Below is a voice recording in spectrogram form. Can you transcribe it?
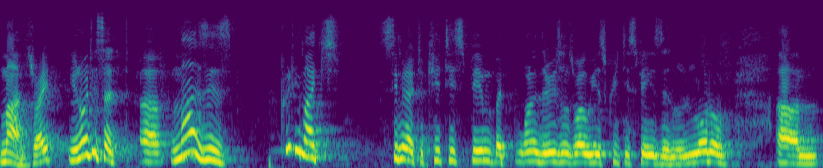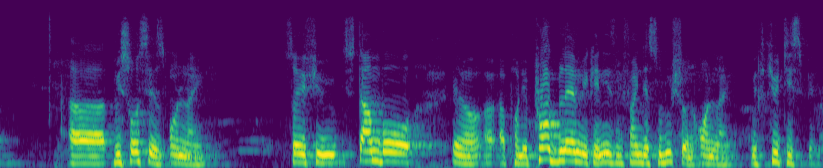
Mars, right? You notice that uh, Mars is pretty much similar to QtSpim, but one of the reasons why we use QtSpim is there's a lot of um, uh, resources online. So if you stumble you know, upon a problem, you can easily find a solution online with QtSpim.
